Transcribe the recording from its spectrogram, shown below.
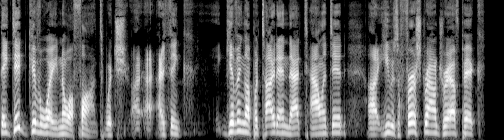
They did give away Noah Fant, which I- I think giving up a tight end that talented. Uh, he was a first round draft pick,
